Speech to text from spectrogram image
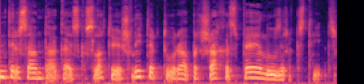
interesantākais, kas latviešu literatūrā par šaha spēli uzrakstīts.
